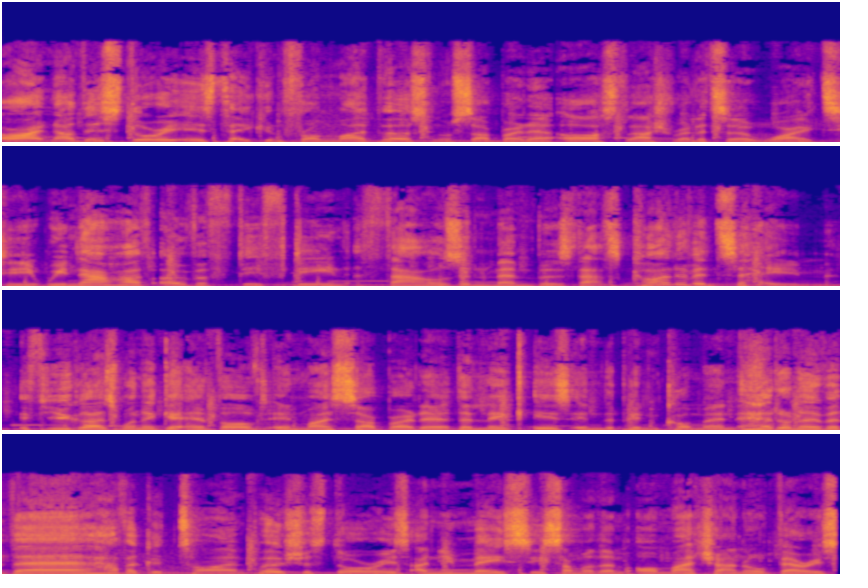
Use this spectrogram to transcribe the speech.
Alright, now this story is taken from my personal subreddit, r slash redditor YT. We now have over 15,000 members. That's kind of insane. If you guys want to get involved in my subreddit, the link is in the pinned comment. Head on over there, have a good time, post your stories, and you may see some of them on my channel very soon.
